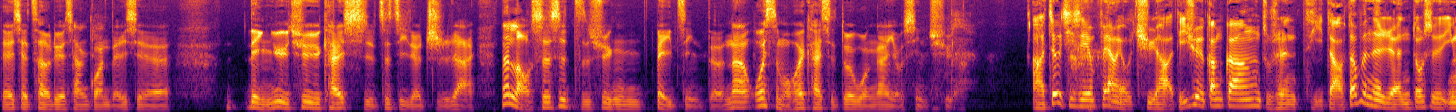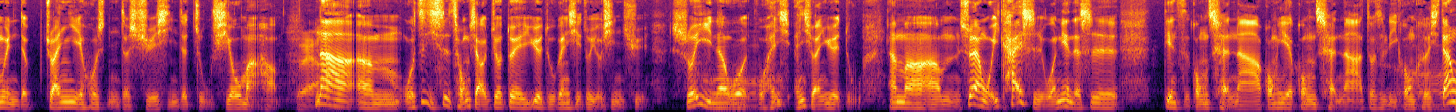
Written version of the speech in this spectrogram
的一些策略相关的一些领域去开始自己的职涯。那老师是资讯背景的，那为什么会开始对文案有兴趣啊？啊，这个其实也非常有趣哈。的确，刚刚主持人提到，大部分的人都是因为你的专业或是你的学习、你的主修嘛，哈。对啊。那嗯，我自己是从小就对阅读跟写作有兴趣，所以呢，我我很很喜欢阅读。那么嗯，虽然我一开始我念的是。电子工程啊，工业工程啊，都是理工科系。但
